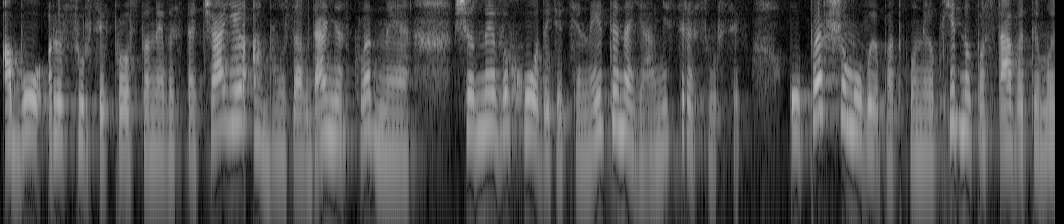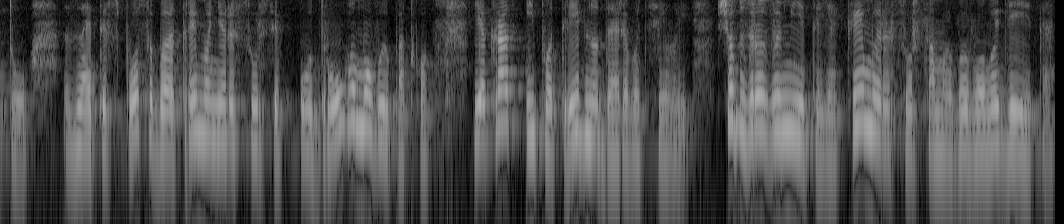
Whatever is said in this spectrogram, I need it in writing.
або ресурсів просто не вистачає, або завдання складне, що не виходить оцінити наявність ресурсів. У першому випадку необхідно поставити мету, знайти способи отримання ресурсів. У другому випадку якраз і потрібно дерево цілий, щоб зрозуміти, якими ресурсами ви володієте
